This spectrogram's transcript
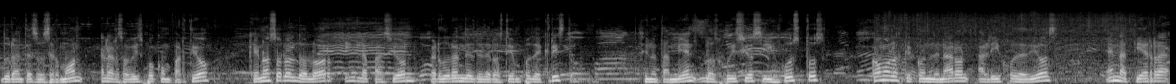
Durante su sermón, el arzobispo compartió que no solo el dolor y la pasión perduran desde los tiempos de Cristo, sino también los juicios injustos como los que condenaron al Hijo de Dios en la tierra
